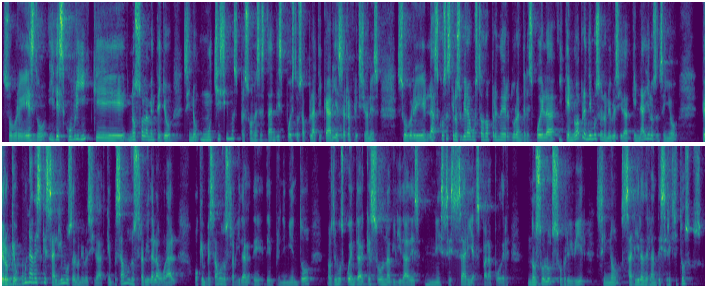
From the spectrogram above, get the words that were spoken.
sobre esto y descubrí que no solamente yo, sino muchísimas personas están dispuestos a platicar y hacer reflexiones sobre las cosas que nos hubiera gustado aprender durante la escuela y que no aprendimos en la universidad, que nadie nos enseñó, pero que una vez que salimos de la universidad, que empezamos nuestra vida laboral o que empezamos nuestra vida de, de emprendimiento, nos dimos cuenta que son habilidades necesarias para poder no solo sobrevivir, sino salir adelante y ser exitosos.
